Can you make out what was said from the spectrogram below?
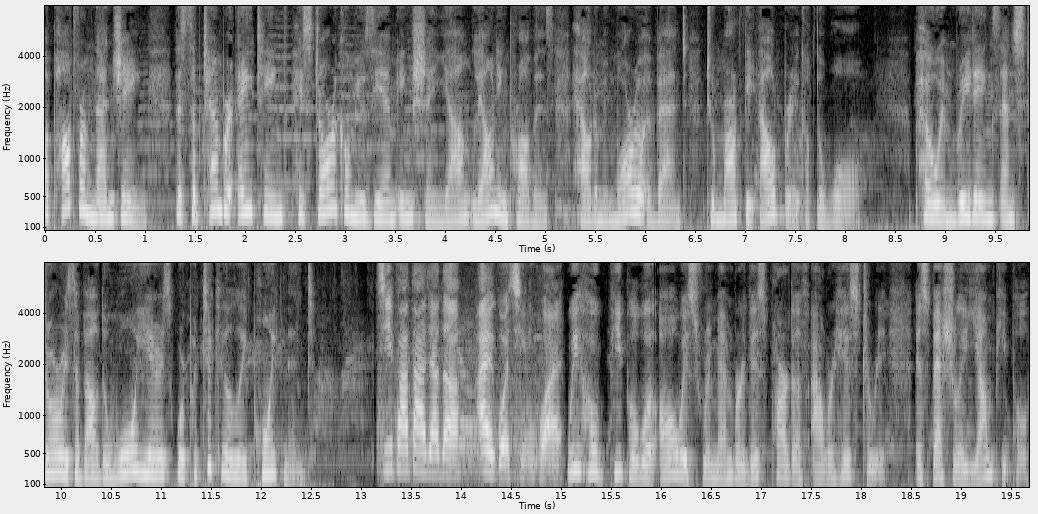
Apart from Nanjing, the September 18th Historical Museum in Shenyang, Liaoning Province, held a memorial event to mark the outbreak of the war. Poem readings and stories about the war years were particularly poignant. We hope people will always remember this part of our history, especially young people.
